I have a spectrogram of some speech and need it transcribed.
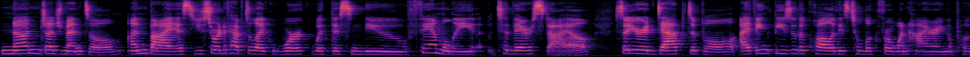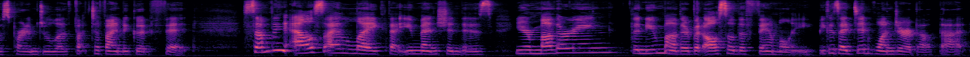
non judgmental, unbiased. You sort of have to like work with this new family to their style. So you're adaptable. I think these are the qualities to look for when hiring a postpartum doula to find a good fit. Something else I like that you mentioned is you're mothering the new mother, but also the family, because I did wonder about that.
